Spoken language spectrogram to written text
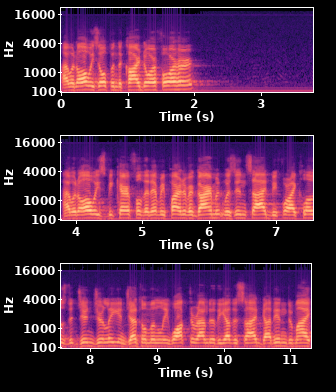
I would always open the car door for her. I would always be careful that every part of her garment was inside before I closed it gingerly and gentlemanly walked around to the other side, got into my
